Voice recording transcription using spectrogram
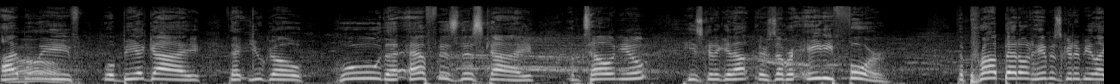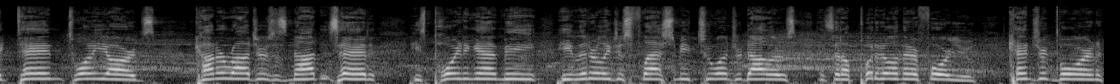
I believe, will be a guy that you go, who the F is this guy? I'm telling you, he's going to get out. There's number 84. The prop bet on him is going to be like 10, 20 yards. Connor Rogers is nodding his head. He's pointing at me. He literally just flashed me $200 and said, I'll put it on there for you. Kendrick Bourne.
